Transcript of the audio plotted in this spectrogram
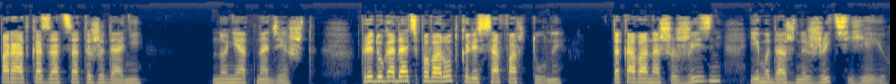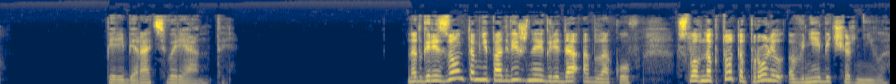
Пора отказаться от ожиданий, но не от надежд. Предугадать поворот колеса фортуны. Такова наша жизнь, и мы должны жить ею. Перебирать варианты. Над горизонтом неподвижная гряда облаков, словно кто-то пролил в небе чернила.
